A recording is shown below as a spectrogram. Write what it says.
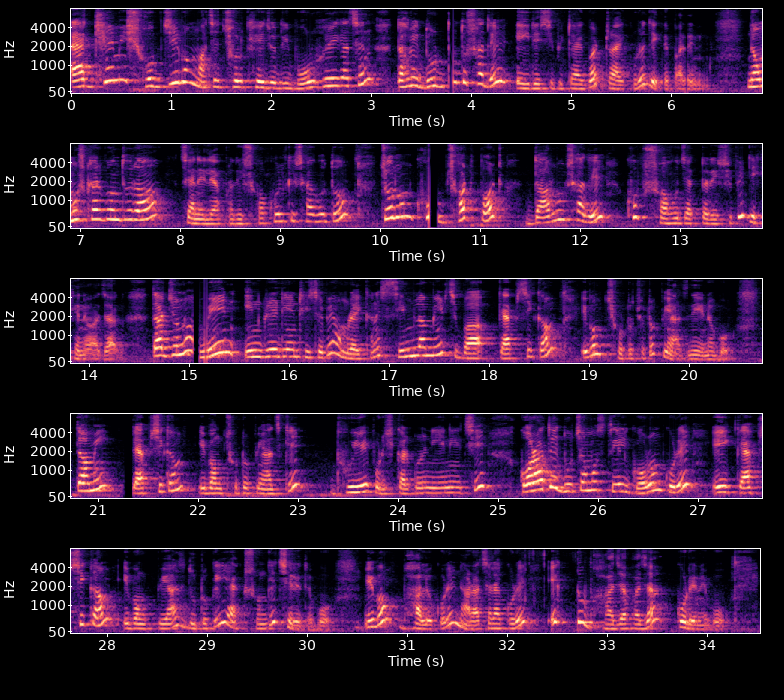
একঘেয়েমি সবজি এবং মাছের ঝোল খেয়ে যদি বোর হয়ে গেছেন, তাহলে দুর্দান্ত স্বাদের এই রেসিপিটা একবার ট্রাই করে দেখতে পারেন। নমস্কার বন্ধুরা চ্যানেলে আপনাদের সকলকে স্বাগত। চলুন খুব ঝটপট দারুণ স্বাদের খুব সহজ একটা রেসিপি দেখে নেওয়া যাক। তার জন্য মেন ইনগ্রেডিয়েন্ট হিসেবে আমরা এখানে সিমলা মির্চ বা ক্যাপসিকাম এবং ছোট ছোট পেঁয়াজ নিয়ে নেব। তো আমি ক্যাপসিকাম এবং ছোট পেঁয়াজকে ধুয়ে পরিষ্কার করে নিয়ে নিয়েছি। কড়াতে দু চামচ তেল গরম করে এই ক্যাপসিকাম এবং পেঁয়াজ দুটোকেই একসঙ্গে ছেড়ে দেবো এবং ভালো করে নাড়াচাড়া করে একটু ভাজা ভাজা করে নেব।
